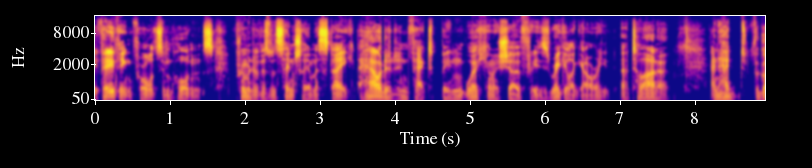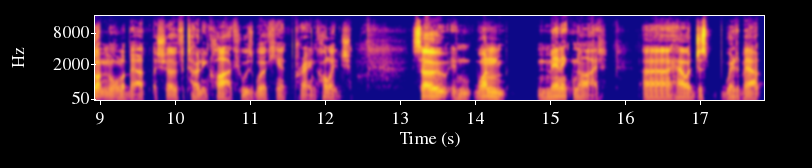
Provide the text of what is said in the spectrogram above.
If anything, for all its importance, Primitive was essentially a mistake. Howard had, in fact, been working on a show for his regular gallery, uh, Tolarno, and had forgotten all about a show for Tony Clark, who was working at Prahran College. So, in one manic night, uh, Howard just went about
